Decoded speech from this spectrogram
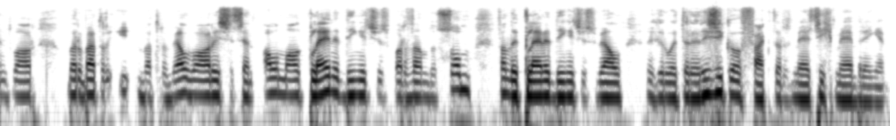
100% waar. Maar wat er, wat er wel waar is, het zijn allemaal kleine dingetjes waarvan de som van de kleine dingetjes wel een grotere risicofactor met zich meebrengen.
